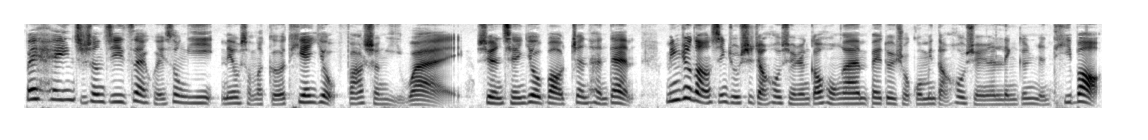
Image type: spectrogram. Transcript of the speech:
被黑鹰直升机载回送医，没有想到隔天又发生意外。选前又爆震撼弹，民众党新竹市长候选人高虹安被对手国民党候选人林根仁踢爆，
